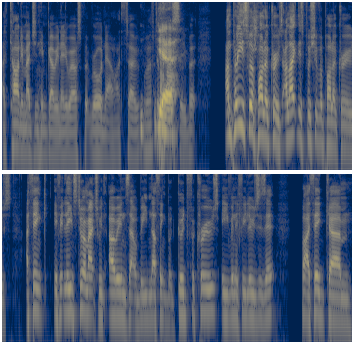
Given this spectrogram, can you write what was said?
I can't imagine him going anywhere else but Raw now. So we'll have to Yeah. see. But I'm pleased for Apollo Crews. I like this push of Apollo Crews. I think if it leads to a match with Owens, that would be nothing but good for Crews, even if he loses it. But I think, um,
